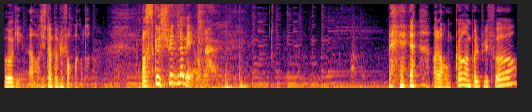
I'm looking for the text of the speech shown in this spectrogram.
Ok, alors juste un peu plus fort par contre. Parce que je fais de la merde. alors encore un poil plus fort.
